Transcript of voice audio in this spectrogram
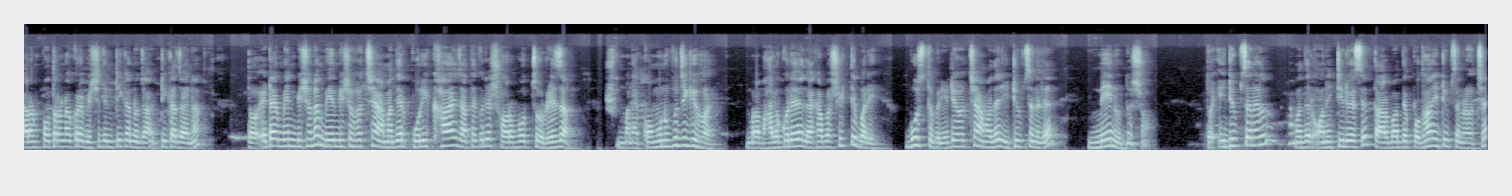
কারণ প্রতারণা করে বেশি দিন টিকানো যায়, টিকা যায় না। তো এটা মেন বিষয় না মেন বিষয় হচ্ছে আমাদের পরীক্ষায় যাতে করে সর্বোচ্চ রেজাল্ট মানে কমন উপযোগী হয়, আমরা ভালো করে লেখাপড়া শিখতে পারি, বুঝতে পারি এটা হচ্ছে আমাদের ইউটিউব চ্যানেলের মেন উদ্দেশ্য। তো ইউটিউব চ্যানেল আমাদের অনেকটি রয়েছে, তার মধ্যে প্রধান ইউটিউব চ্যানেল হচ্ছে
